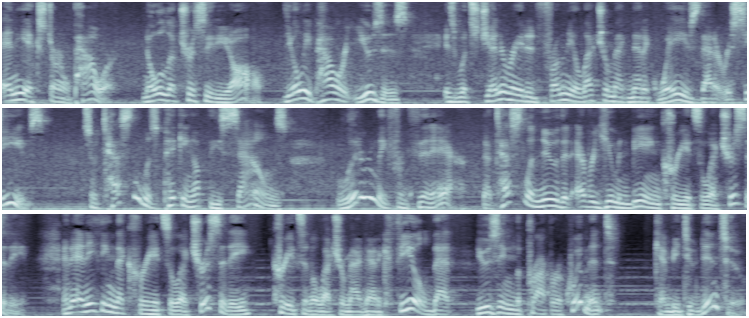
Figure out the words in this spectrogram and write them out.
any external power, no electricity at all. The only power it uses is what's generated from the electromagnetic waves that it receives. So Tesla was picking up these sounds literally from thin air. Now, Tesla knew that every human being creates electricity, and anything that creates electricity creates an electromagnetic field that, using the proper equipment, can be tuned into.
